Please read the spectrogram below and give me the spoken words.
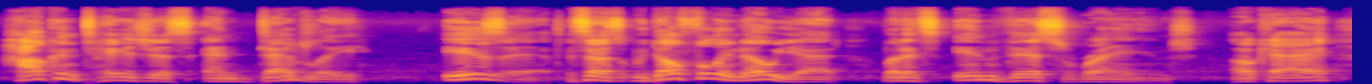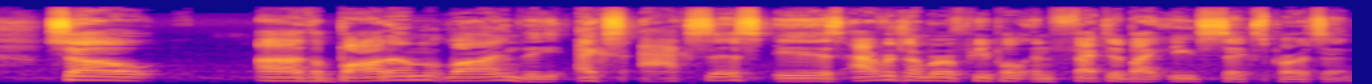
How contagious and deadly is it? It says, we don't fully know yet, but it's in this range, okay? So uh, the bottom line, the x-axis, is average number of people infected by each six person.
